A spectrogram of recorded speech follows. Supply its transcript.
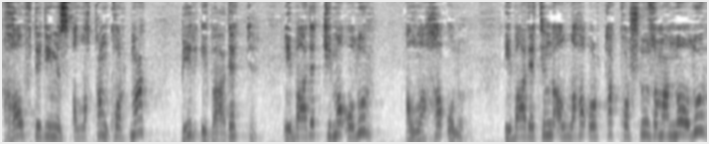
Havf dediğimiz Allah'tan korkmak bir ibadettir. İbadet kime olur? Allah'a olur. İbadetinde Allah'a ortak koştuğu zaman ne olur?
